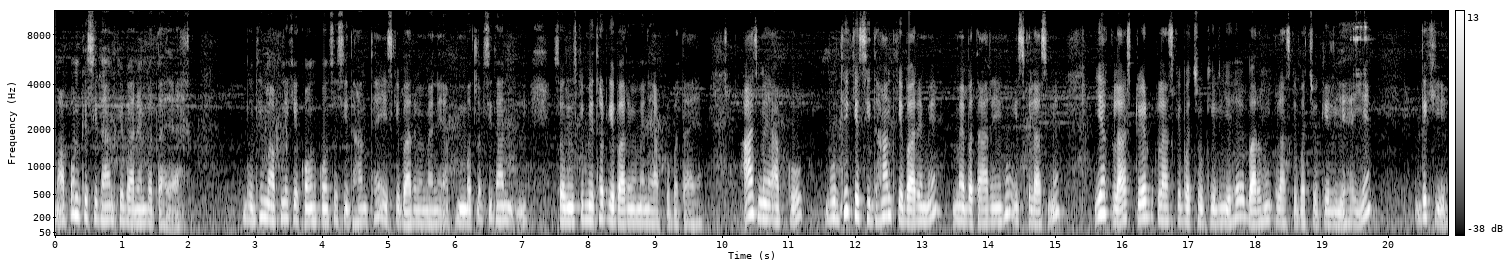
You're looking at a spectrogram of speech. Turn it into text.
मापन के सिद्धांत के बारे में बताया है। बुद्धि मापने के कौन कौन से सिद्धांत हैं, इसके बारे में मैंने आप मतलब सिद्धांत सॉरी उसके मेथड के बारे में मैंने आपको बताया। आज मैं आपको बुद्धि के सिद्धांत के बारे में मैं बता रही हूँ इस क्लास में। यह क्लास ट्वेल्व क्लास के बच्चों के लिए है, बारहवीं क्लास के बच्चों के लिए है ये। देखिए,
